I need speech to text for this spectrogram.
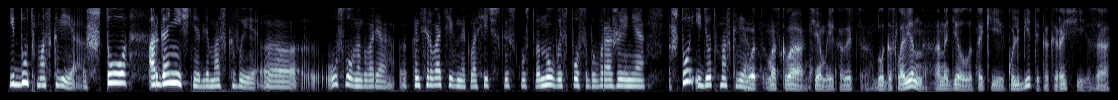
идут Москве? Что органичнее для Москвы? Э, условно говоря, консервативное классическое искусство, новые способы выражения. Что идет Москве? Вот Москва тем и, как говорится, благословенна. Она делала такие кульбиты, как и Россия, за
